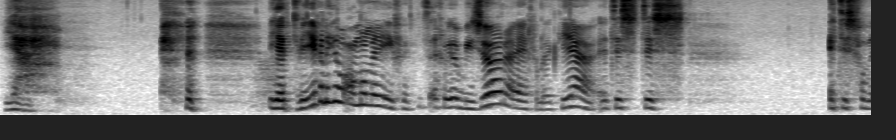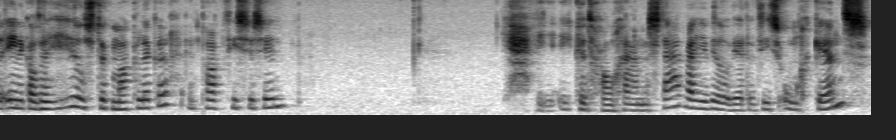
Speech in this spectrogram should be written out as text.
Ja. Je hebt weer een heel ander leven. Het is echt weer bizar eigenlijk. Ja, het is, het is, het is van de ene kant een heel stuk makkelijker in praktische zin. Ja, je kunt gewoon gaan en staan waar je wil. Ja, dat is iets ongekends.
